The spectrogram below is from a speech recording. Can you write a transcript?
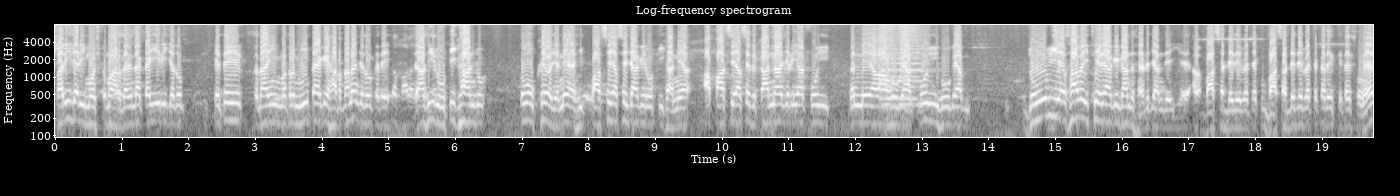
ਸਾਰੀ ਦਿਹਾੜੀ ਮੁਸ਼ਕ ਮਾਰਦਾ ਰਹਿੰਦਾ। ਕਈ ਵਾਰੀ ਜਦੋਂ ਕਿਤੇ ਕਦਾਈ ਮਤਲਬ ਮੀਂਹ ਪੈ ਕੇ ਹਟਦਾ ਨਾ ਜਦੋਂ ਕਿਤੇ, ਤੇ ਅਸੀਂ ਰੋਟੀ ਖਾਣ ਜੋ ਤੋਂ ਔਖੇ ਹੋ ਜੰਨੇ ਆ। ਅਸੀਂ ਪਾਸੇ ਆਸੇ ਜਾ ਕੇ ਰੋਟੀ ਖਾਂਦੇ ਆ। ਆ ਪਾਸੇ ਆਸੇ ਦੁਕਾਨਾਂ ਜਿਹੜੀਆਂ, ਕੋਈ ਗੰਨੇ ਵਾਲਾ ਹੋ ਗਿਆ, ਕੋਈ ਹੋ ਗਿਆ, ਜੋ ਵੀ ਆ, ਸਭ ਇੱਥੇ ਲਿਆ ਕੇ ਗੰਦ ਛੱਡ ਜਾਂਦੇ ਜੀ। ਬੱਸ ਅੱਡੇ ਦੇ ਵਿੱਚ ਬੱਸ ਅੱਡੇ ਦੇ ਵਿੱਚ ਕਦੇ ਕਿਤੇ ਸੁਣਿਆ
